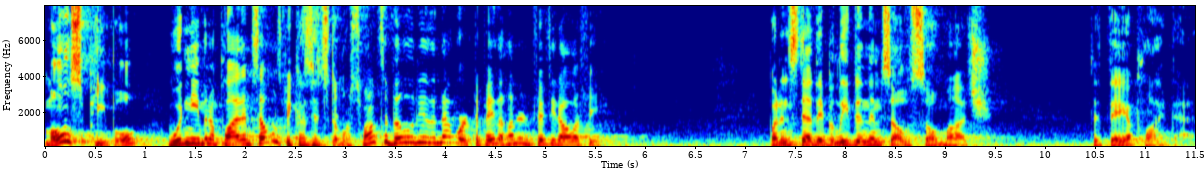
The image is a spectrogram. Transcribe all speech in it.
Most people wouldn't even apply themselves because it's the responsibility of the network to pay the $150 fee. But instead, they believed in themselves so much that they applied that.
